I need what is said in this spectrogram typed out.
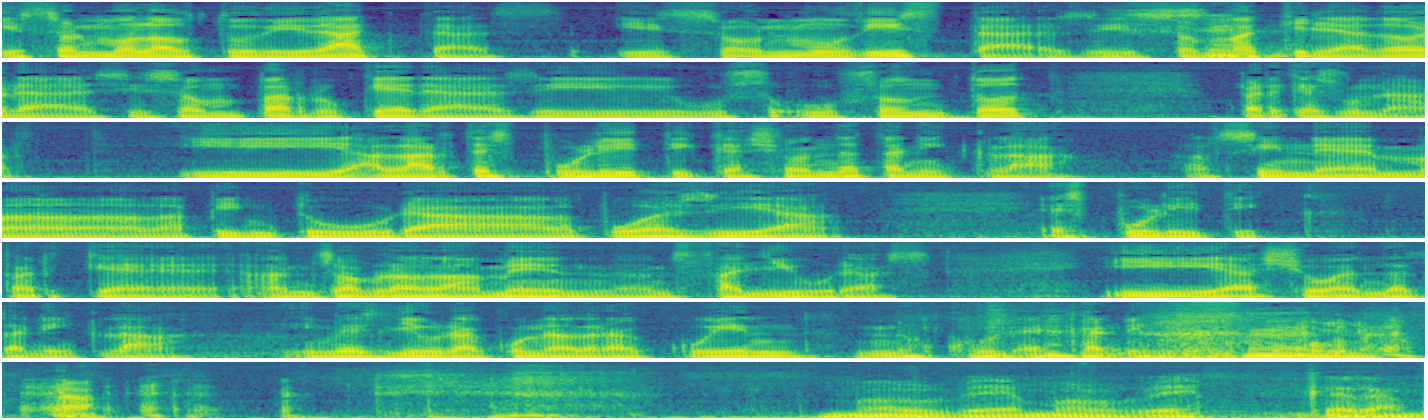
I són molt autodidactes, i són modistes, i són Sí. maquilladores, i són perruqueres, i ho, ho són tot perquè és un art. I l'art és polític, això ho hem de tenir clar. El cinema, la pintura, la poesia, és polític, perquè ens obre la ment, ens fa lliures, i això ho hem de tenir clar. i més lliure que una drag queen no conec a ningú Molt bé, molt bé. Caram,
